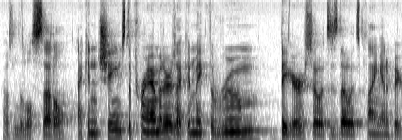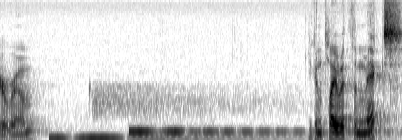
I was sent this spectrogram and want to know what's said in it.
That was a little subtle. I can change the parameters. I can make the room bigger, so it's as though it's playing in a bigger room. You can play with the mix.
